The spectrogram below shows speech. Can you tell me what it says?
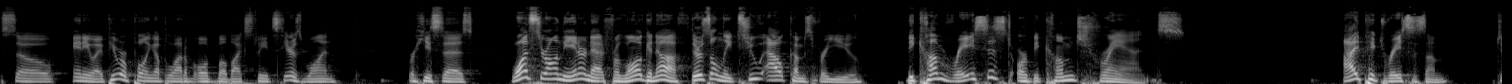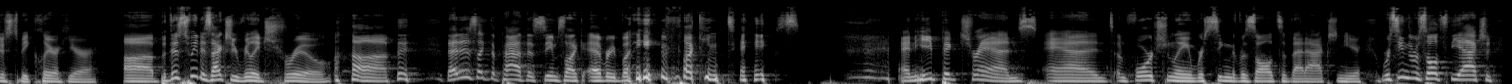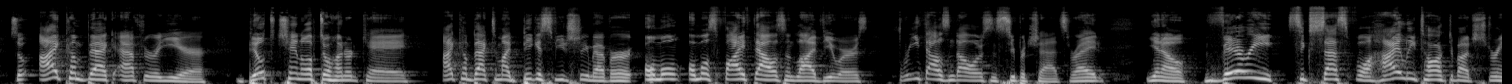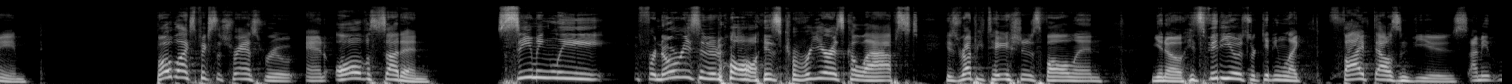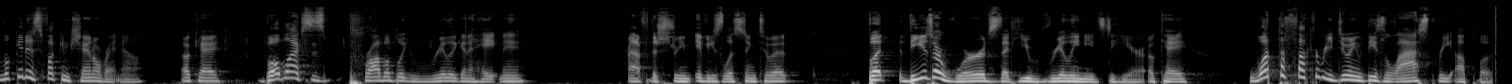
So anyway, people are pulling up a lot of old Bowblax tweets. Here's one where he says, "Once you're on the internet for long enough, there's only two outcomes for you: become racist or become trans." I picked racism, just to be clear here. Uh, but this tweet is actually really true. Uh, that is like the path that seems like everybody fucking takes. And he picked trans, and unfortunately, we're seeing the results of that action here. We're seeing the results of the action. So I come back after a year, built channel up to 100k. I come back to my biggest viewed stream ever, almost almost 5,000 live viewers, $3,000 in super chats, right? You know, very successful, highly talked about stream. Bowblax picks the trans route, and all of a sudden, seemingly for no reason at all, his career has collapsed. His reputation has fallen. You know, his videos are getting like 5,000 views. I mean, look at his fucking channel right now. Okay. Bowblax is probably really going to hate me after the stream if he's listening to it. But these are words that he really needs to hear. Okay. What the fuck are we doing with these last three uploads?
